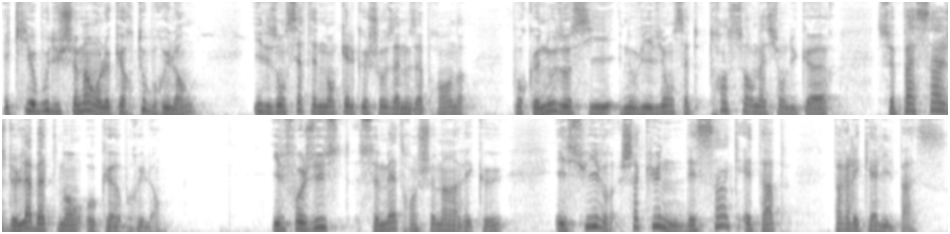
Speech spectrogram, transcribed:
et qui, au bout du chemin, ont le cœur tout brûlant, ils ont certainement quelque chose à nous apprendre pour que nous aussi nous vivions cette transformation du cœur, ce passage de l'abattement au cœur brûlant. Il faut juste se mettre en chemin avec eux et suivre chacune des cinq étapes par lesquelles ils passent.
